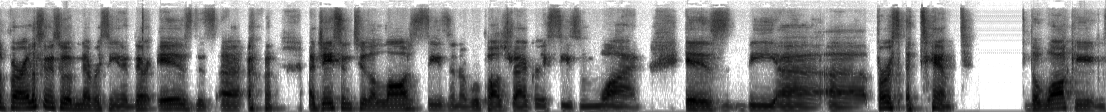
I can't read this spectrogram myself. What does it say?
So for our listeners who have never seen it, there is this uh, adjacent to the lost season of RuPaul's Drag Race season one is the uh, uh, first attempt, the walking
